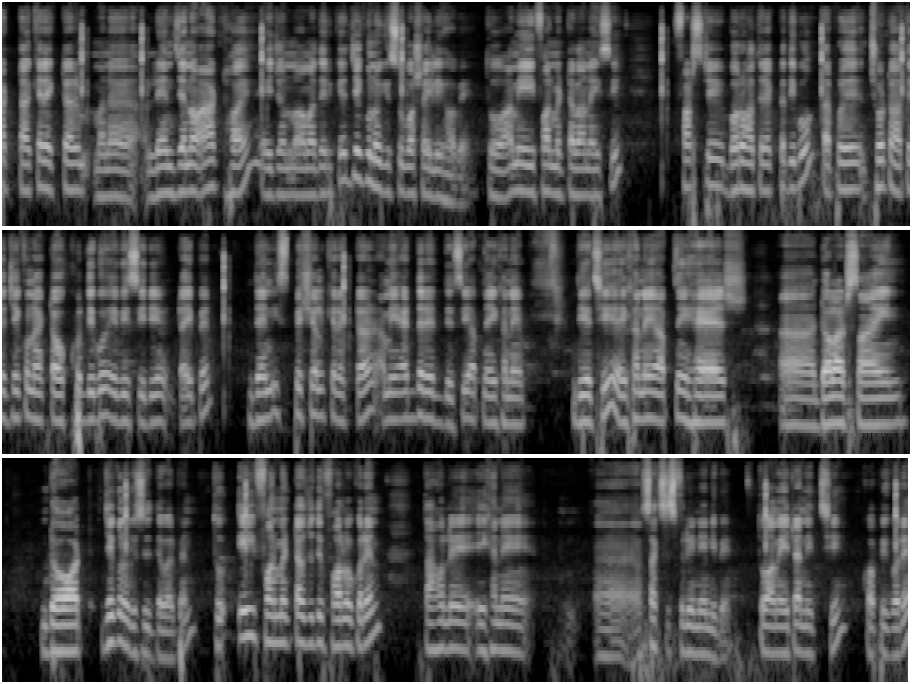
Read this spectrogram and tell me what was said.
আটটা ক্যারেক্টার মানে লেন্থ যেন আট হয় এই জন্য আমাদেরকে যে কোনো কিছু বসাইলেই হবে। তো আমি এই ফর্মেটটা বানাইছি। ফার্স্টে বড় হাতের একটা দিব, তারপরে ছোট হাতে যে কোনো একটা অক্ষর দিব এবিসিডি টাইপের দেন স্পেশাল ক্যারেক্টার, আমি অ্যাট দ্য রেট দিয়েছি আপনি এখানে দিয়েছি। এখানে আপনি হ্যাশ ডলার সাইন ডট যে কোনো কিছু দিতে পারবেন। তো এই ফর্ম্যাটটাও যদি ফলো করেন, তাহলে এখানে সাকসেসফুলি নিয়ে নিবে। তো আমি এটা নিচ্ছি কপি করে।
